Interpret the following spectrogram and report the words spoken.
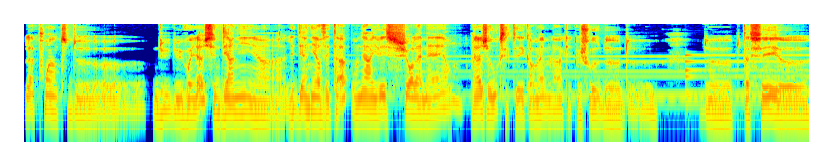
la pointe de, du, voyage. C'est euh, les dernières étapes. On est arrivé sur la mer. Et là, j'avoue que c'était quand même là quelque chose de, de, tout à fait euh,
